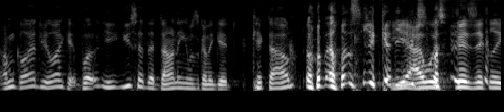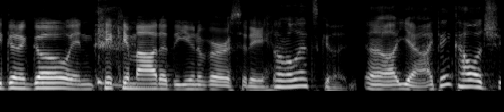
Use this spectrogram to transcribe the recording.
I'm glad you like it. But you, you said that Donnie was going to get kicked out of LSU. Can Yeah, I was physically going to go and kick him out of the university. Oh, that's good. Uh, yeah, I think college.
